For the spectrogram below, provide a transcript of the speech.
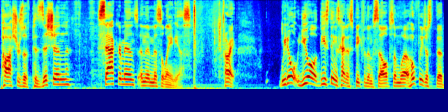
postures of position, sacraments, and then miscellaneous. All right we don't you all these things kind of speak for themselves somewhat hopefully just the,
